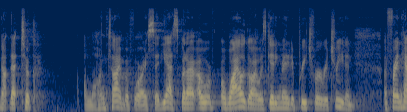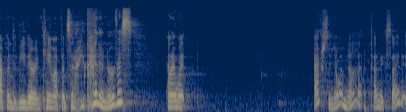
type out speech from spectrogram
Now, that took a long time before I said yes, but I, I, a while ago I was getting ready to preach for a retreat, and a friend happened to be there and came up and said, Are you kind of nervous? And I went, Actually, no, I'm not. I'm kind of excited.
